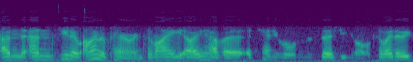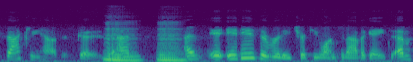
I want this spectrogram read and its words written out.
and and you know I'm a parent, and I I have a ten year old and a thirteen year old, so I know exactly how this goes, Mhm, and mhm. and it, it is a really tricky one to navigate. Um,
